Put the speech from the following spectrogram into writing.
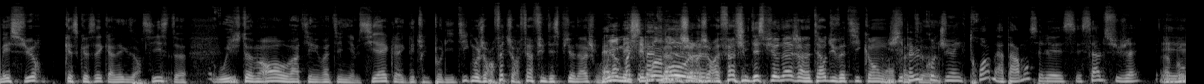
mais sur qu'est-ce que c'est qu'un exorciste, euh, Oui. justement, au 20e, 21e siècle, avec les trucs politiques. Moi, j'aurais, en fait, j'aurais fait un film d'espionnage. moi. Oui, Alors, mais c'est moins vu- Bah, drôle. j'aurais, fait un film d'espionnage à l'intérieur du Vatican. en J'ai pas fait, vu le euh. Conjuring 3, mais apparemment, c'est le- c'est ça le sujet. Ah et bon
